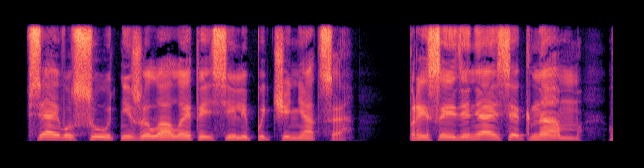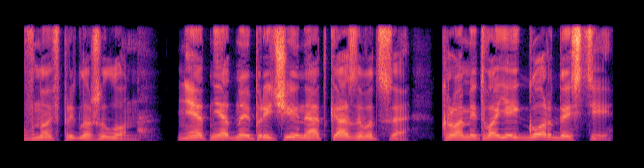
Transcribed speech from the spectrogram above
Вся его суть не желала этой силе подчиняться. «Присоединяйся к нам!» — вновь предложил он. «Нет ни одной причины отказываться!» Кроме твоей гордости».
